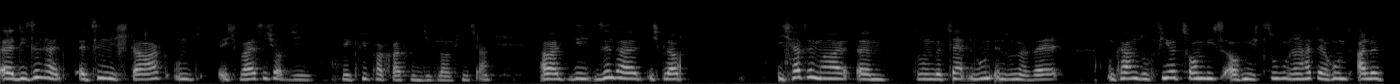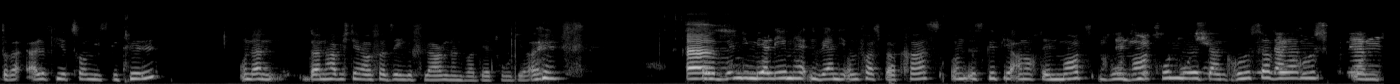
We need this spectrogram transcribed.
äh, die sind halt äh, ziemlich stark und ich weiß nicht, ob die. Ne, Creeper greifen die, glaube ich, nicht an. Aber die sind halt, ich glaube, ich hatte mal ähm, so einen gezähmten Hund in so einer Welt und kamen so vier Zombies auf mich zu und dann hat der Hund alle, drei, alle vier Zombies gekillt. Und dann, dann habe ich den aus Versehen geschlagen, dann war der tot, ja. äh, Ähm, wenn die mehr Leben hätten, wären die unfassbar krass. Und es gibt ja auch noch den Mod, wo die Hunde dann größer werden. Und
